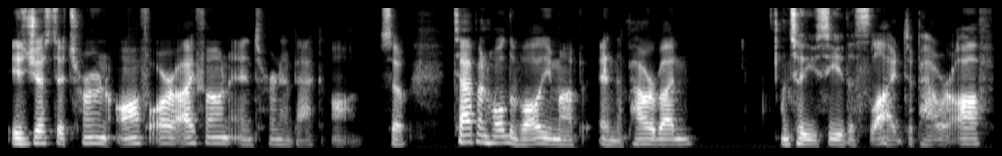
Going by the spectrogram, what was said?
is just to turn off our iPhone and turn it back on. So tap and hold the volume up and the power button until you see the slide to power off.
